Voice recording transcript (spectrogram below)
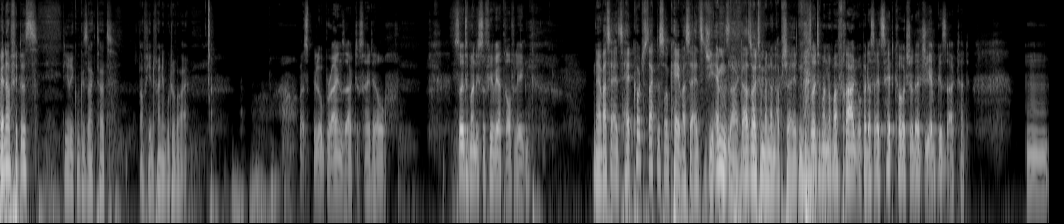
wenn er fit ist, wie Rico gesagt hat, auf jeden Fall eine gute Wahl. Was Bill O'Brien sagt, ist halt auch. Sollte man nicht so viel Wert drauf legen. Na, was er als Headcoach sagt, ist okay. Was er als GM sagt, da sollte man dann abschalten. Sollte man noch mal fragen, ob er das als Headcoach oder GM gesagt hat. Hm.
